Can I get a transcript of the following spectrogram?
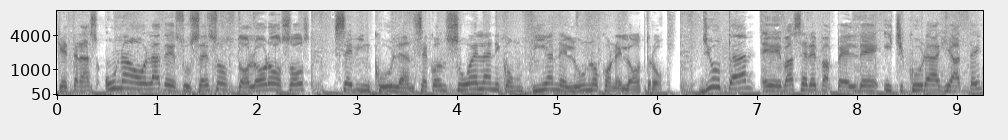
que tras una ola de sucesos dolorosos se vinculan, se consuelan y confían el uno con el otro. Yuta eh, va a ser el papel de Ichikura Hyate,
